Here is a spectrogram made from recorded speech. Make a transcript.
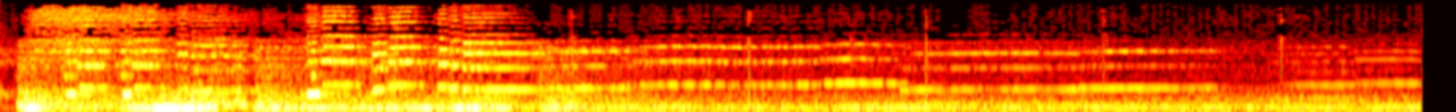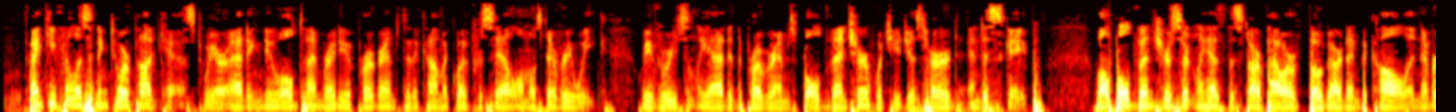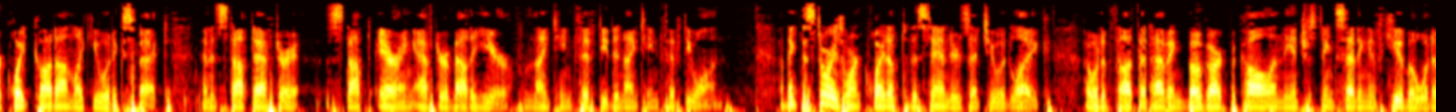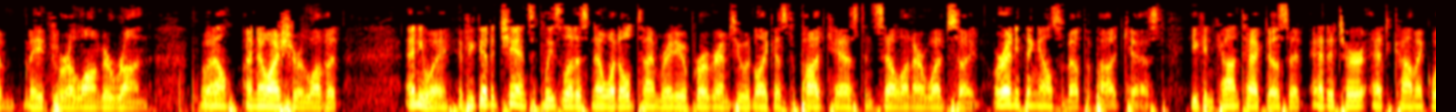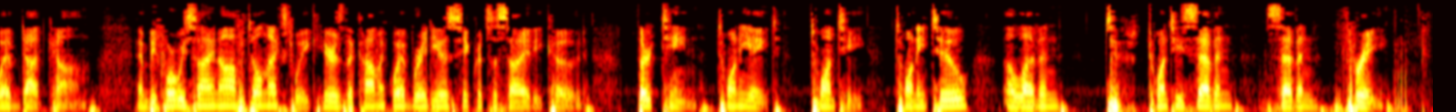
Thank you for listening to our podcast. We are adding new old time radio programs to the comic web for sale almost every week. We've recently added the programs Bold Venture, which you just heard, and Escape. While Bold Venture certainly has the star power of Bogart and Bacall, it never quite caught on like you would expect, and it stopped after stopped airing after about a year, from 1950 to 1951. I think the stories weren't quite up to the standards that you would like. I would have thought that having Bogart Bacall in the interesting setting of Cuba would have made for a longer run. Well, I know I sure love it. Anyway, if you get a chance, please let us know what old time radio programs you would like us to podcast and sell on our website, or anything else about the podcast. You can contact us at editor at comicweb.com. And before we sign off till next week, here's the Comic Web Radio Secret Society code. 13 28 20 22 11 27 7 3.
